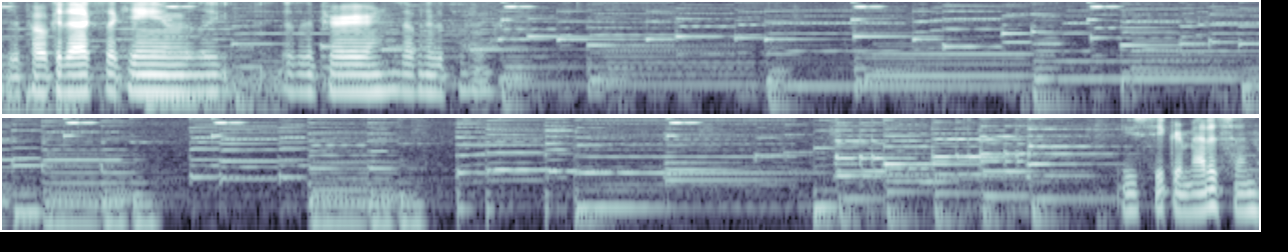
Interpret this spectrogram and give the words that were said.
Is there Pokedex that came, like, doesn't appear, is opening the Use secret medicine.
